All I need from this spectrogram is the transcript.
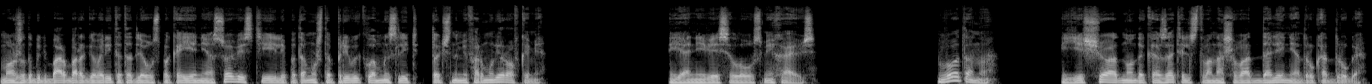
Может быть, Барбара говорит это для успокоения совести или потому что привыкла мыслить точными формулировками. Я невесело усмехаюсь. Вот оно, еще одно доказательство нашего отдаления друг от друга.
